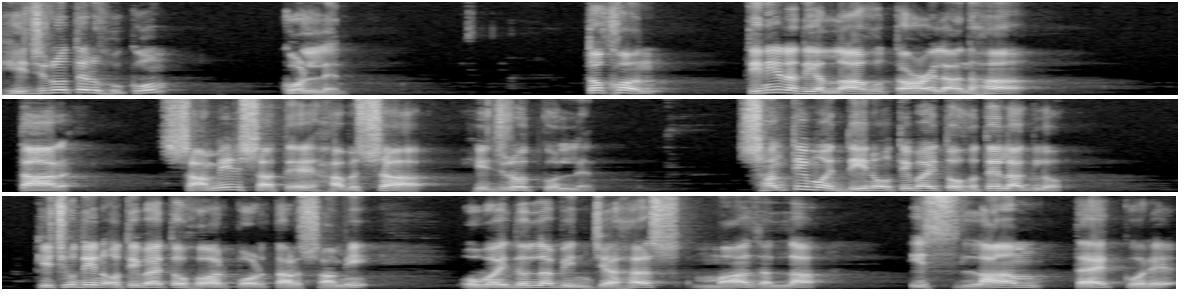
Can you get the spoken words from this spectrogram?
হিজরতের হুকুম করলেন। তখন তিনি রাদি আল্লাহ তালানহা তার স্বামীর সাথে হাবসা হিজরত করলেন। শান্তিময় দিন অতিবাহিত হতে লাগল। কিছুদিন অতিবাহিত হওয়ার পর তার স্বামী ওবায়দুল্লাহ বিন জাহাস মাজ আল্লাহ ইসলাম ত্যাগ করে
